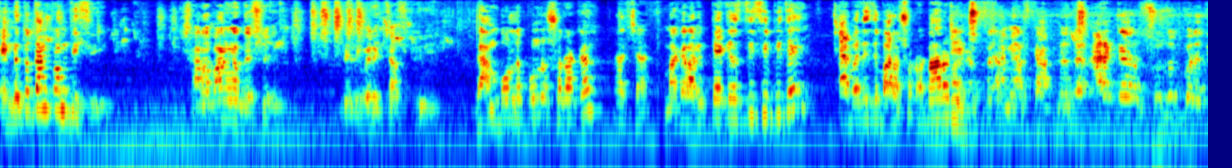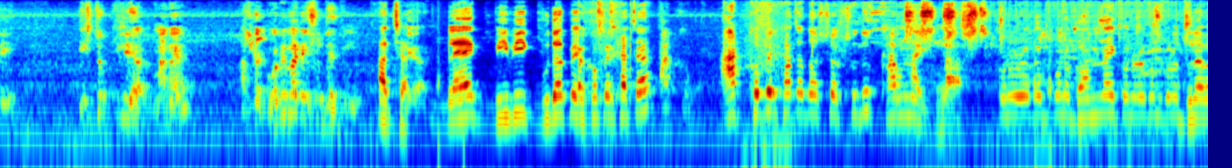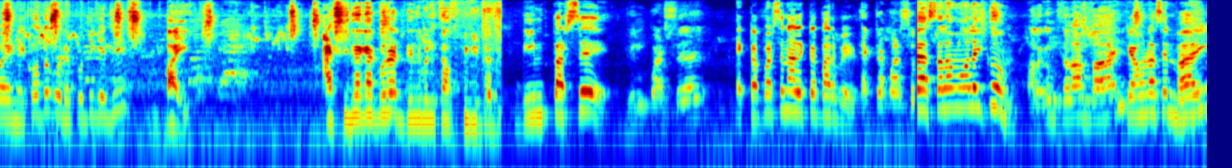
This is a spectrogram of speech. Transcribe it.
এমনি তো দাম কম দিছি। সারা বাংলাদেশে ডেলিভারি চার্জ ফ্রি। দাম বললে পনেরোশো টাকা। আচ্ছা। মাগার আমি প্যাকেজ দিছি বিদে অ্যাভারেজে বারোশো টাকা। 12 ঠিক আছে? আমি আজকে আপনাদের আরেকটা সুযোগ করে দিই। একটু ক্লিয়ার মানে আচ্ছা ব্ল্যাক বিবিক বুদাপে খোপের খাঁচা? আট খোপের খাঁচা দর্শক শুধু খাম নাই। কোনো রকম কোনো গম নাই কোনো রকম কোনো ধুলাবাড়ি নেই। কত করে প্রতি কেজি? আশি টাকা করে ডেলিভারি চার্জ ফ্রি ডিম পারছে? ডিম পারছে। একটা পার্সেন্ট আর একটা পারবে? একটা পার্সেল আসসালামু আলাইকুম। ওয়ালাইকুম সালাম ভাই। কেমন আছেন ভাই?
